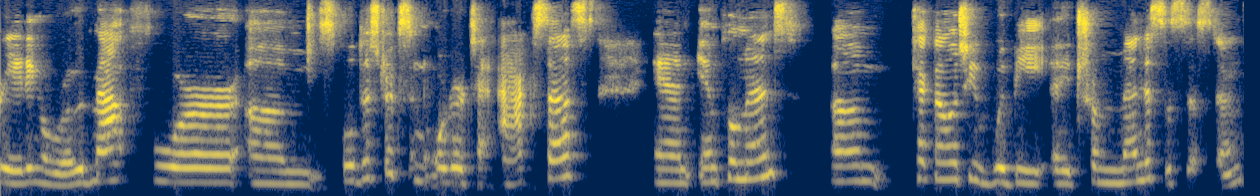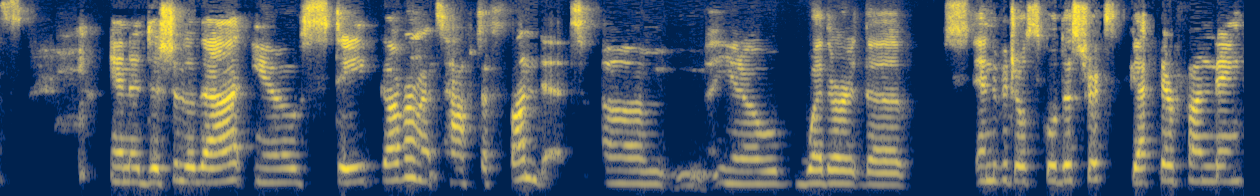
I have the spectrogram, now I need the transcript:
creating a roadmap for um, school districts in order to access and implement um, technology would be a tremendous assistance. In addition to that, you know, state governments have to fund it. Um, you know, whether the individual school districts get their funding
